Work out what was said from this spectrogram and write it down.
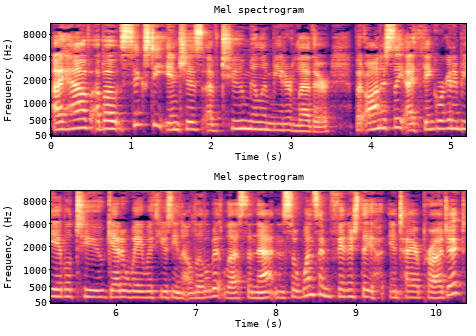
I have about 60 inches of two millimeter leather, but honestly, I think we're gonna be able to get away with using a little bit less than that. And so once I'm finished the entire project,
